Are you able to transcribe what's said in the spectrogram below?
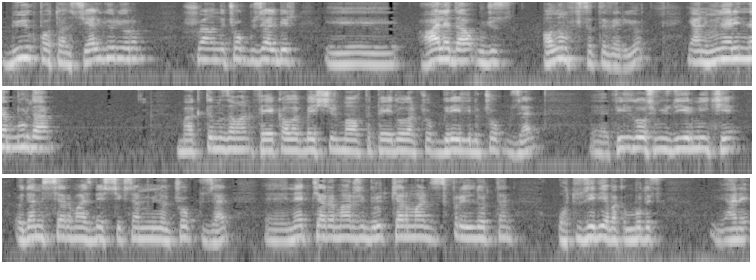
büyük potansiyel görüyorum. Şu anda çok güzel bir e, hala daha ucuz alım fırsatı veriyor. Yani Hüner'in de burada baktığımız zaman FK olarak 5.26, PD olarak çok 1.51 çok güzel. E, fiil dolaşım %22, ödenmiş sermayesi 580 milyon çok güzel. E, net kar marjı, brüt kar marjı 0.54'ten 37'ye bakın burada yani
